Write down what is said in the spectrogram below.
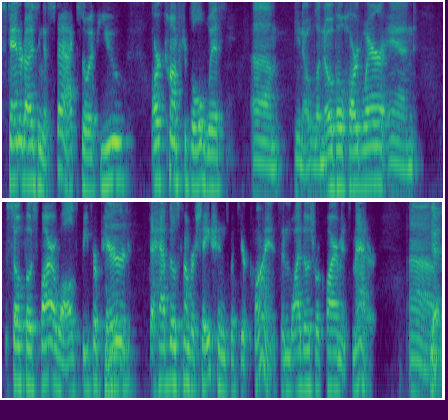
standardizing a stack. So if you are comfortable with, um, you know, Lenovo hardware and Sophos firewalls, be prepared mm-hmm. to have those conversations with your clients and why those requirements matter. Um, yeah.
